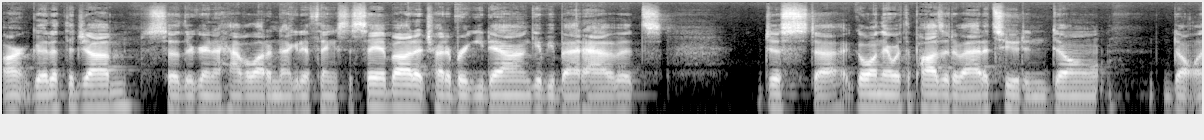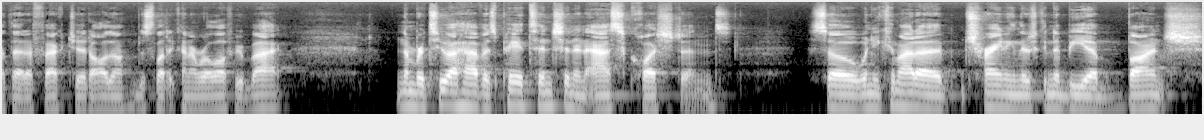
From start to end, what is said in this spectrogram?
aren't good at the job, so they're going to have a lot of negative things to say about it, try to bring you down, give you bad habits. Just uh, go in there with a positive attitude and don't don't let that affect you at all. Don't just let it kind of roll off your back. Number two, I have is pay attention and ask questions. So when you come out of training, there's going to be a bunch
